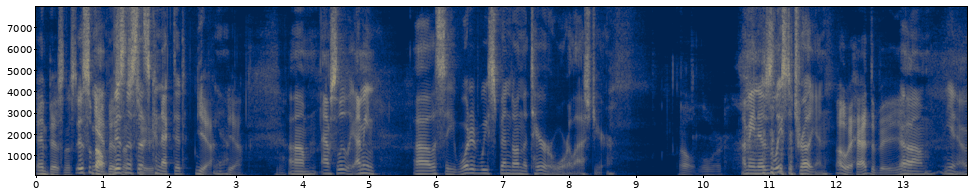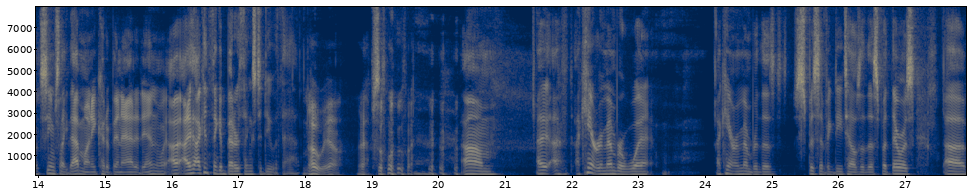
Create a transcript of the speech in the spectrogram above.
and business. It's Yeah, about business, business, that's connected. yeah, yeah. yeah, Um, absolutely. I mean, uh, let's see. What did we spend on the terror war last year? Oh lord. I mean, it was at least a trillion. Oh, it had to be. Yeah. Um, you know, it seems like that money could have been added in. I, I, I can think of better things to do with that. oh yeah. Absolutely. Um, I, I I can't remember what I can't remember the specific details of this, but there was, uh,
